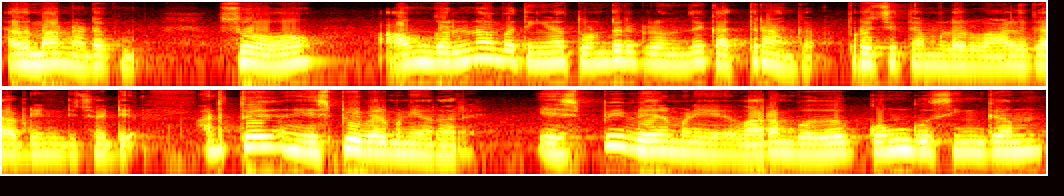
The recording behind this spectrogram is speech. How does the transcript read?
அது மாதிரி நடக்கும். ஸோ அவங்கெல்லாம் பார்த்தீங்கன்னா தொண்டர்கள் வந்து கத்துறாங்க. புரட்சி தமிழர் வாழ்க அப்படின்னு சொல்லிட்டு. அடுத்து எஸ்பி வேலுமணி வர்றாரு. எஸ்பி வேலுமணி வரும்போது கொங்கு சிங்கம்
